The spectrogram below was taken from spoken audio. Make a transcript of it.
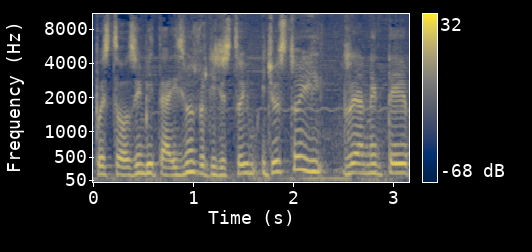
pues todos invitadísimos porque yo estoy, yo estoy realmente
